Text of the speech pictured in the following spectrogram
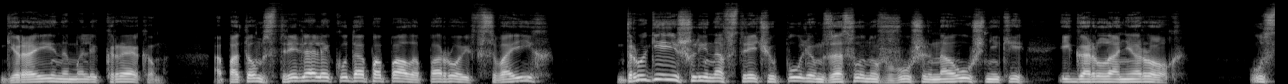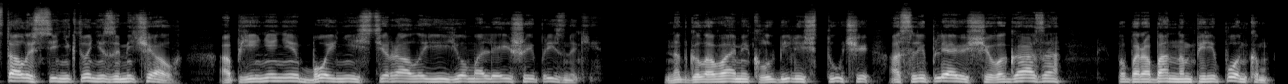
героином или крэком, а потом стреляли куда попало, порой в своих, другие шли навстречу пулям, засунув в уши наушники и горлане рог. Усталости никто не замечал, опьянение бойни стирало ее малейшие признаки. Над головами клубились тучи ослепляющего газа, по барабанным перепонкам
